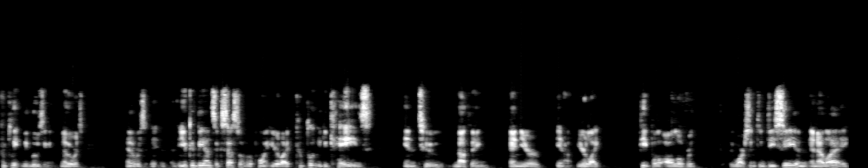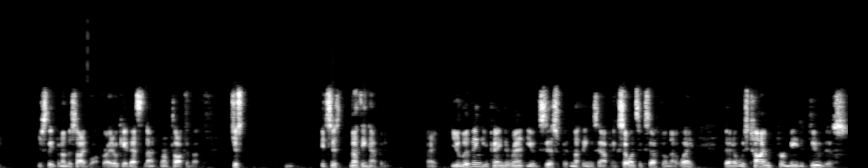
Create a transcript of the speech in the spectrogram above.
completely losing it. In other words, in other words, you can be unsuccessful to a point your life completely decays into nothing, and you're you know you're like people all over Washington D.C. and, and L.A. You're sleeping on the sidewalk, right? Okay, that's not what I'm talking about. Just it's just nothing happening. Right? You're living, you're paying the rent, you exist, but nothing is happening. So unsuccessful in that way. Then it was time for me to do this.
